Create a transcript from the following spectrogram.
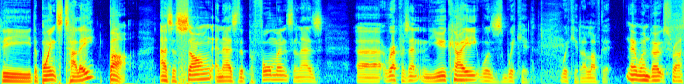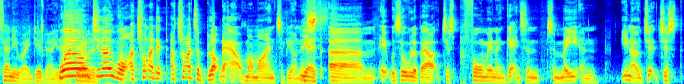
the the points tally, but as a song and as the performance and as uh, representing the UK was wicked, wicked. I loved it. No one votes for us anyway, do they? Let's Well, do you know what? I tried to I tried to block that out of my mind. To be honest, Yes. um, it was all about just performing and getting to to meet and you know j- just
